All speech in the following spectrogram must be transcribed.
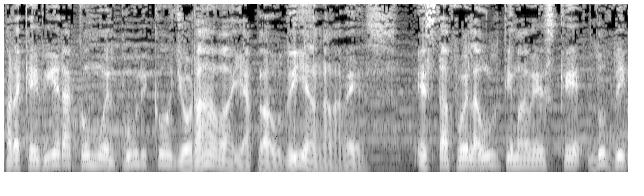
para que viera cómo el público lloraba y aplaudían a la vez. Esta fue la última vez que Ludwig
